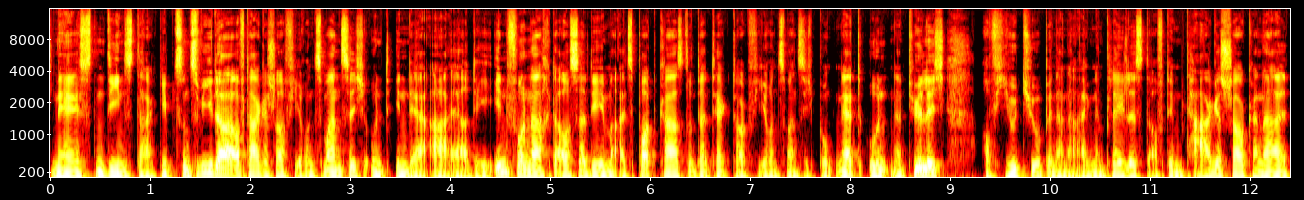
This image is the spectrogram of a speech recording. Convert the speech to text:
Nächsten Dienstag gibt's uns wieder auf Tagesschau 24 und in der ARD Infonacht, außerdem als Podcast unter techtalk24.net und natürlich auf YouTube in einer eigenen Playlist auf dem Tagesschau-Kanal.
